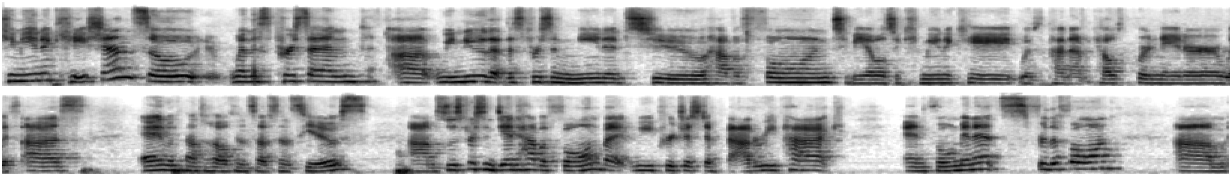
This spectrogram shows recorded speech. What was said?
Communication. So, when this person, uh, we knew that this person needed to have a phone to be able to communicate with pandemic health coordinator, with us, and with mental health and substance use. Um, so, this person did have a phone, but we purchased a battery pack and phone minutes for the phone. Um,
